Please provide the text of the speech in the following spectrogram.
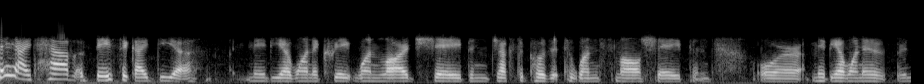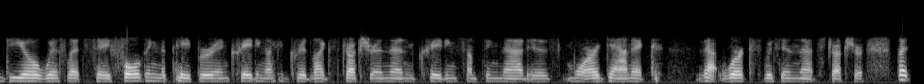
say I'd have a basic idea. Maybe I want to create one large shape and juxtapose it to one small shape and or maybe I want to deal with let's say folding the paper and creating like a grid-like structure and then creating something that is more organic that works within that structure. But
